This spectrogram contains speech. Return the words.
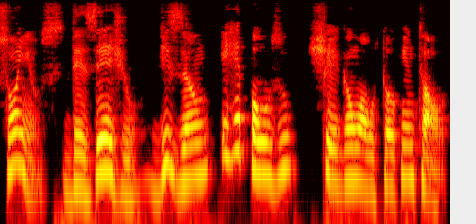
sonhos, desejo, visão e repouso chegam ao Tolkien Talk.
